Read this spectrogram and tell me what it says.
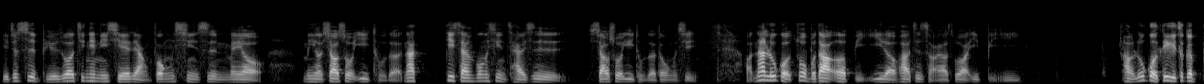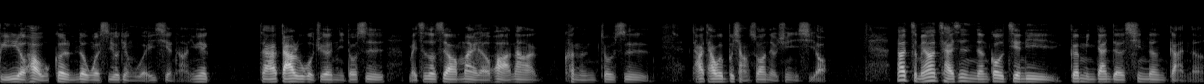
也就是比如说今天你写两封信是没有没有销售意图的，那第三封信才是销售意图的东西。好，那如果做不到二比一的话，至少要做到一比一。好，如果低于这个比例的话，我个人认为是有点危险啊，因为大家大家如果觉得你都是每次都是要卖的话，那可能就是他他会不想收到你的讯息哦。那怎么样才是能够建立跟名单的信任感呢？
